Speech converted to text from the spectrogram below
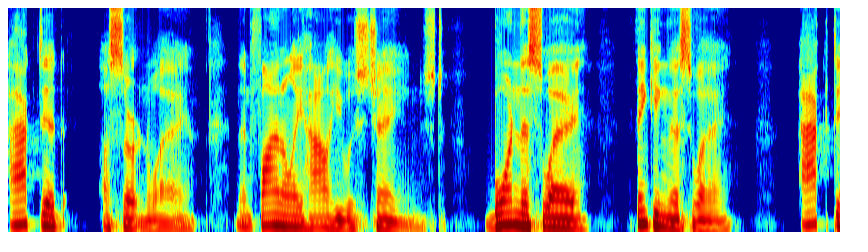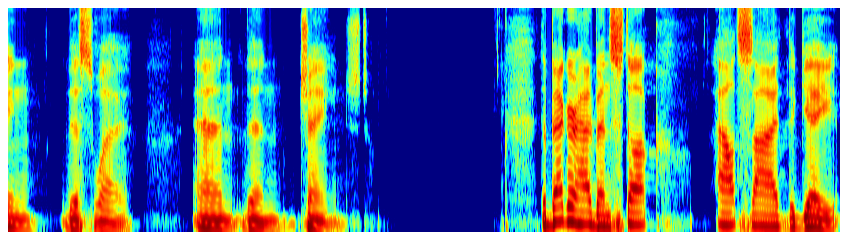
acted a certain way, and then finally how he was changed. Born this way, thinking this way, acting this way, and then changed. The beggar had been stuck outside the gate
